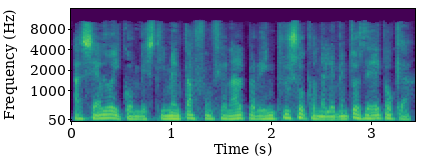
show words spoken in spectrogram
aseado y con vestimenta funcional pero incluso con elementos de época,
